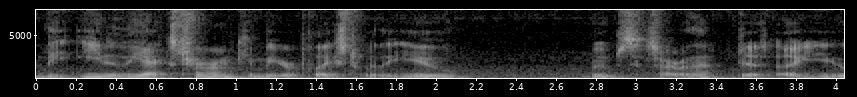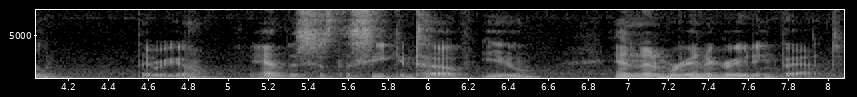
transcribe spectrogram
The e to the x term can be replaced with a u. Oops, sorry about that, just a u. There we go. And this is the secant of u. And then we're integrating that.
